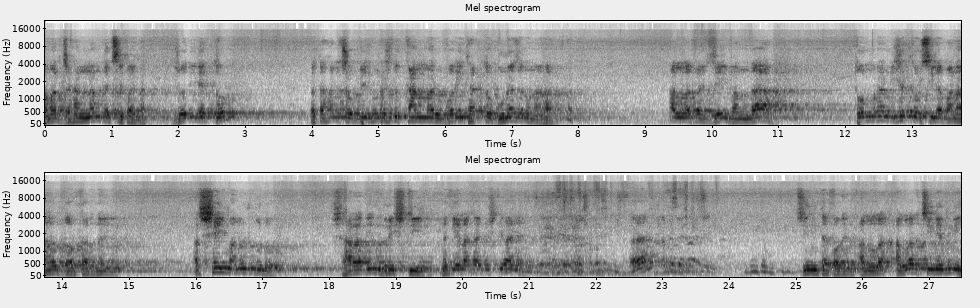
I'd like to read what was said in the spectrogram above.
আমার জাহান্নাম দেখছে, কয়, না, যদি দেখতো তাহলে চব্বিশ ঘণ্টা শুধু কান্নার উপরেই থাকতো গুণা যেন না হয়। আল্লাহ যেই বান্দা তোমরা নিষেধ করছিলা, বানানোর দরকার নেই। আর সেই মানুষগুলো সারাদিন বৃষ্টি, নাকি এলাকায় বৃষ্টি হয় না হ্যাঁ? চিন্তা করেন, আল্লাহ, আল্লাহর চিনেননি?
